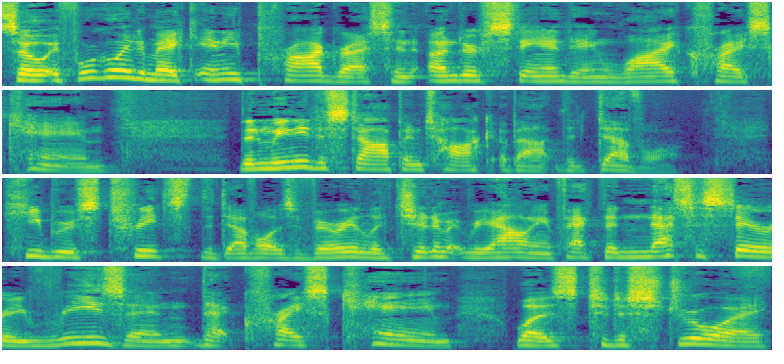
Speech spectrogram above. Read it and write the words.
So, if we're going to make any progress in understanding why Christ came, then we need to stop and talk about the devil. Hebrews treats the devil as a very legitimate reality. In fact, the necessary reason that Christ came was to destroy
